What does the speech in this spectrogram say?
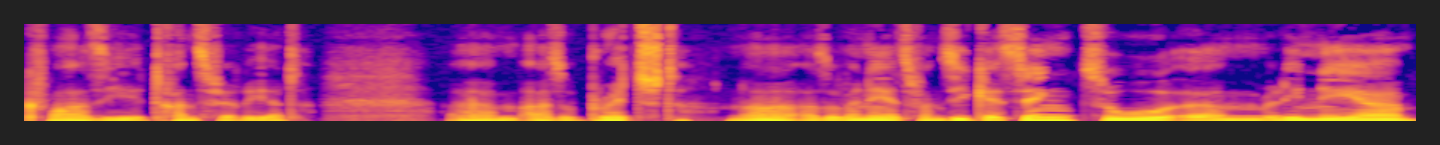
quasi transferiert. Ähm, also bridged. Ne? Also wenn ihr jetzt von ZK Sync zu ähm, linear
